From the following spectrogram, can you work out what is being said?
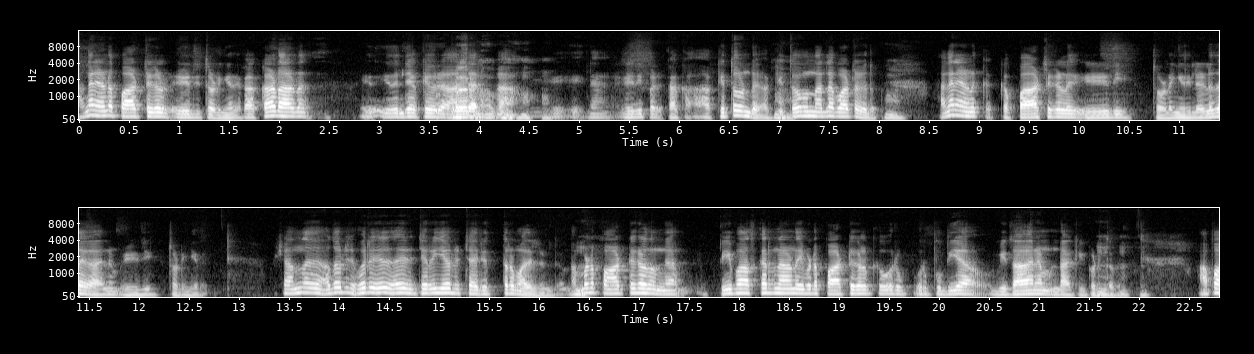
അങ്ങനെയാണ് പാട്ടുകൾ എഴുതി തുടങ്ങിയത്. കക്കാടാണ് ഇതിന്റെയൊക്കെ ഒരു ആശാൻ. എഴുതി അക്കിത്തമുണ്ട്. അക്കിത്തവും നല്ല പാട്ട് എഴുതും അങ്ങനെയാണ് പാട്ടുകൾ എഴുതി തുടങ്ങിയത്. ലളിതഗാനം എഴുതി തുടങ്ങിയത്. പക്ഷെ അന്ന് അതൊരു ഒരു ചെറിയൊരു ചരിത്രം അതിലുണ്ട്. നമ്മുടെ പാട്ടുകൾ എന്ന് പറഞ്ഞാൽ പി ഭാസ്കരനാണ് ഇവിടെ പാട്ടുകൾക്ക് ഒരു ഒരു പുതിയ വിധാനം ഉണ്ടാക്കി കൊടുത്തത്. അപ്പോൾ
